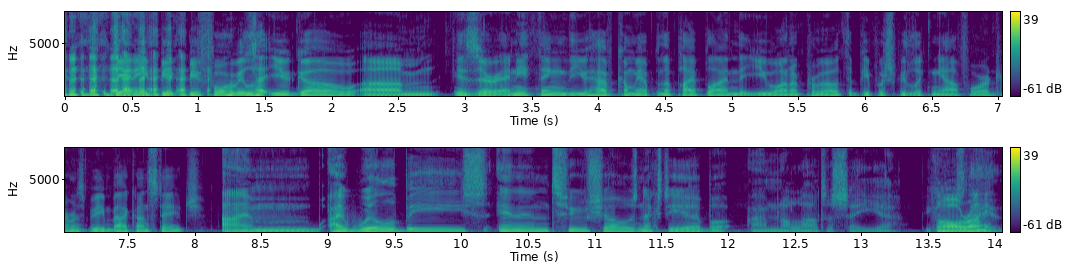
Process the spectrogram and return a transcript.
Danny, be, before we let you go, um, is there anything that you have coming up in the pipeline that you want to promote that people should be looking out for in terms of being back on stage? I'm I will be in two shows next year, but I'm not allowed to say yeah. Because All right. They,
